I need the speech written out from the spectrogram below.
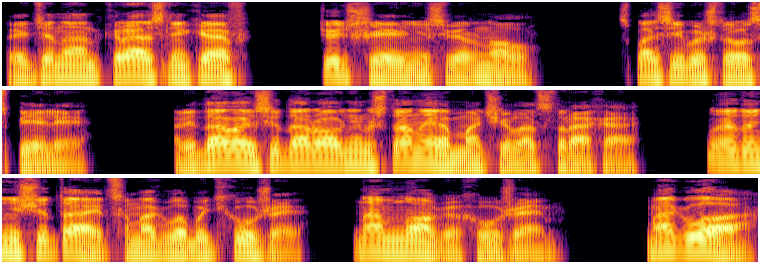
Лейтенант Красников чуть шею не свернул. Спасибо, что успели. Рядовой Сидоровнин штаны обмочил от страха. Но это не считается, могло быть хуже. Намного хуже. Могло,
